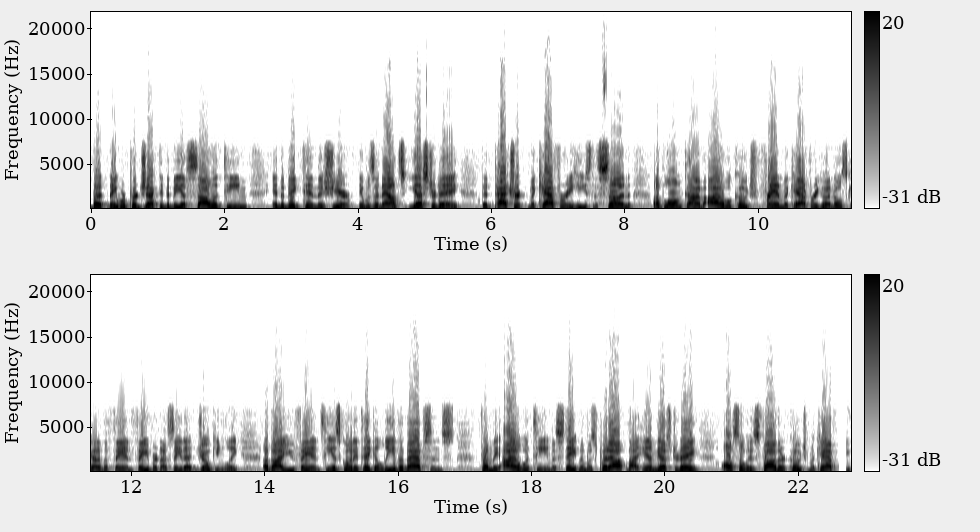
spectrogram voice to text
but they were projected to be a solid team in the Big Ten this year. It was announced yesterday that Patrick McCaffery, he's the son of longtime Iowa coach Fran McCaffery, who I know is kind of a fan favorite. I say that jokingly of IU fans. He is going to take a leave of absence from the Iowa team. A statement was put out by him yesterday, also his father, Coach McCaffery,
